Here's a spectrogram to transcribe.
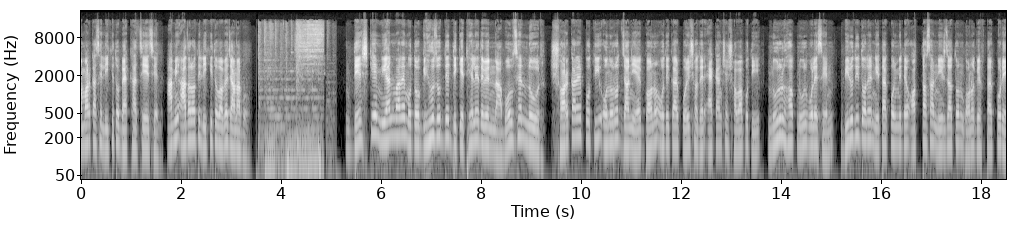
আমার কাছে লিখিত ব্যাখ্যা চেয়েছেন। আমি আদালতে লিখিতভাবে জানাব। দেশকে মিয়ানমারের মতো গৃহযুদ্ধের দিকে ঠেলে দেবেন না, বলছেন নূর। সরকারের প্রতি অনুরোধ জানিয়ে গণ অধিকার পরিষদের একাংশের সভাপতি নুরুল হক নূর বলেছেন, বিরোধী দলের নেতাকর্মীদের অত্যাচার, নির্যাতন, গণগ্রেফতার করে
